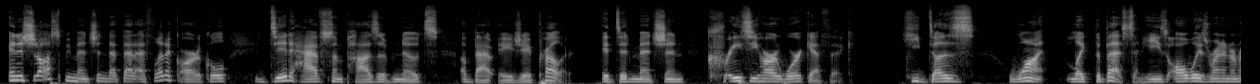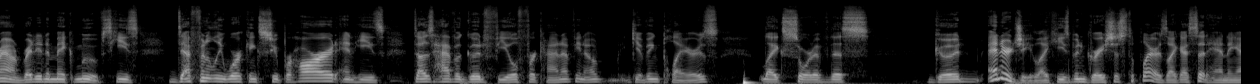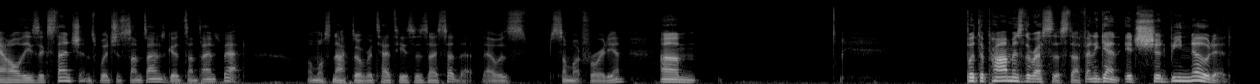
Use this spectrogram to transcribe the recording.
And it should also be mentioned that that athletic article did have some positive notes about AJ Preller it did mention crazy hard work ethic. He does want like the best and he's always running around ready to make moves. He's definitely working super hard and he's does have a good feel for kind of, you know, giving players like sort of this good energy. Like he's been gracious to players, like I said, handing out all these extensions, which is sometimes good, sometimes bad. Almost knocked over Tatis as I said that. That was somewhat Freudian. Um, but the problem is the rest of the stuff. And again, it should be noted,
